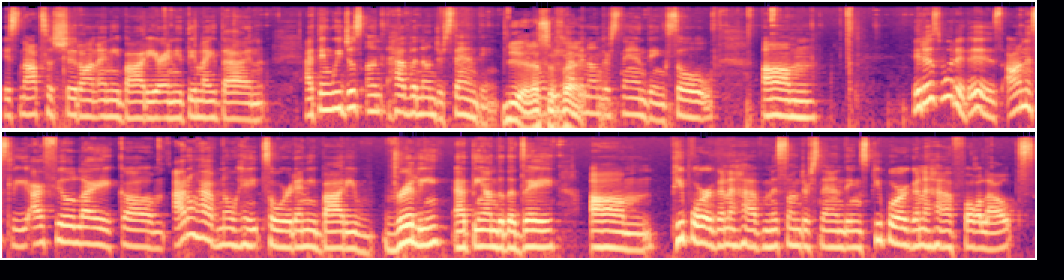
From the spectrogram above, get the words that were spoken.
it's not to shit on anybody or anything like that. And I think we just un- have an understanding. Yeah, You that's know, a we have an understanding. So, um, it is what it is. Honestly, I feel like um, I don't have no hate toward anybody. Really, at the end of the day, um, people are gonna have misunderstandings. People are gonna have fallouts.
